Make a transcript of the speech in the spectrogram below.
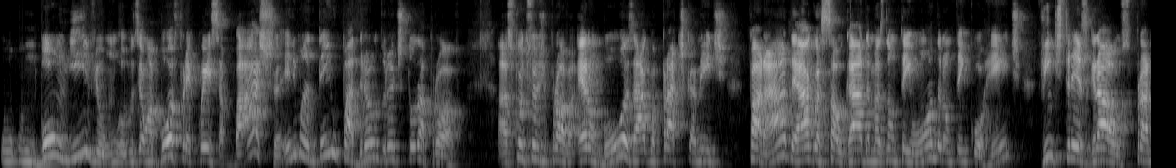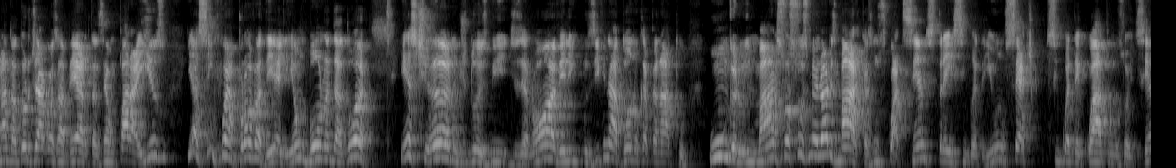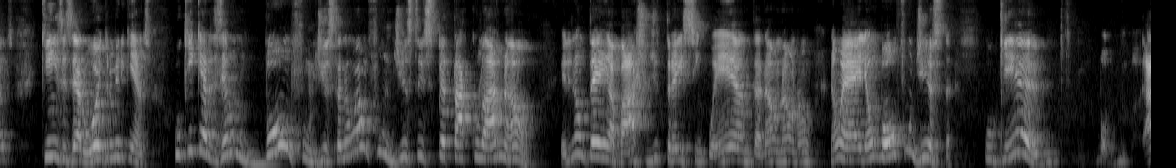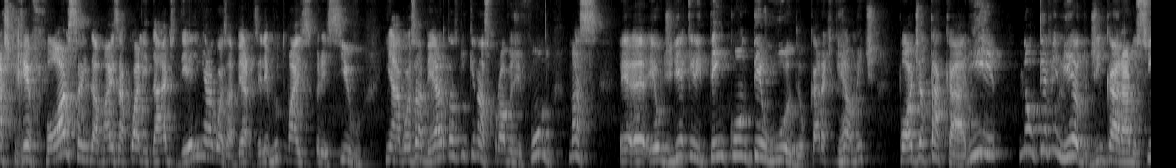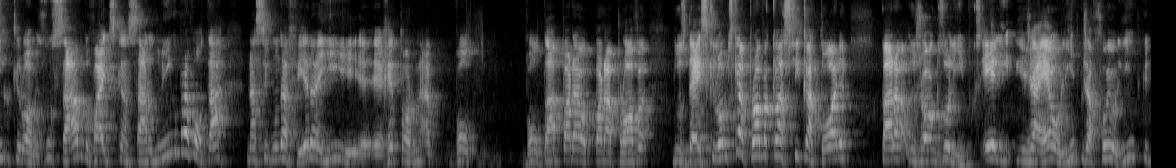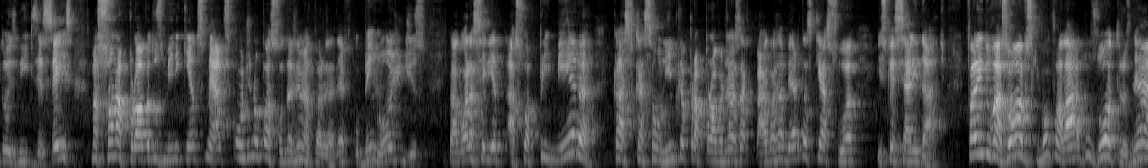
um, bom nível, vamos dizer, uma boa frequência baixa, ele mantém o padrão durante toda a prova. As condições de prova eram boas, a água praticamente parada, é água salgada, mas não tem onda, não tem corrente. 23 graus para nadador de águas abertas é um paraíso. E assim foi a prova dele. É um bom nadador. Este ano de 2019, ele inclusive nadou no campeonato húngaro em março as suas melhores marcas nos 400, 3,51, 7,54 nos 800, 15,08 no 1500. O que quer dizer um bom fundista? Não é um fundista espetacular, não. Ele não tem abaixo de 3,50, não, não, não. Não é, ele é um bom fundista. O que acho que reforça ainda mais a qualidade dele em águas abertas. Ele é muito mais expressivo em águas abertas do que nas provas de fundo, mas é, é eu diria que ele tem conteúdo, é um cara que realmente pode atacar. E não teve medo de encarar os 5 km no sábado, vai descansar no domingo para voltar na segunda-feira e é, é retornar, voltar para, para a prova dos 10 km, que é a prova classificatória para os Jogos Olímpicos. Ele já é olímpico, já foi olímpico em 2016, mas só na prova dos 1.500 metros, onde não passou das eliminatórias, até ficou bem longe disso. Então agora seria a sua primeira classificação olímpica para a prova de águas abertas, que é a sua especialidade. Falei do Vasovski, vamos falar dos outros, né?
